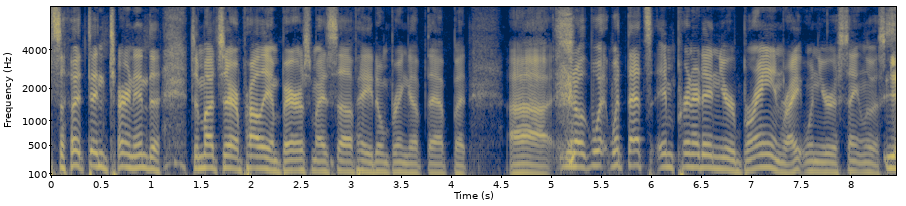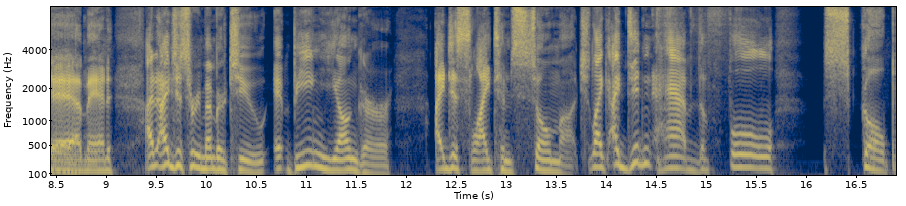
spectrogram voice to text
so it didn't turn into too much there. I probably embarrassed myself. Hey, don't bring up that, but uh, you know what? What that's imprinted in your brain, right? When you're a St. Louis kid. Yeah, man. I, I just remember too, it being younger, I disliked him so much. Like I didn't have the full scope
